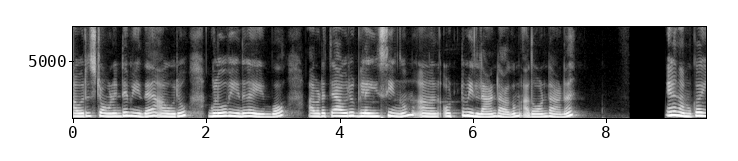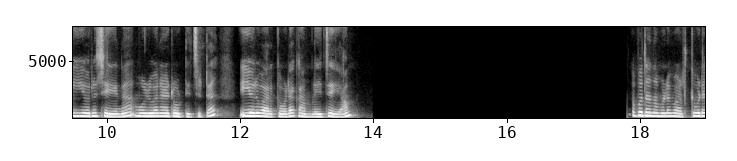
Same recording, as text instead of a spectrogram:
ആ ഒരു സ്റ്റോണിന്റെ മീതെ ആ ഒരു ഗ്ലൂ വീണ് കഴിയുമ്പോൾ അവിടുത്തെ ആ ഒരു ഗ്ലേസിങ്ങും ഒട്ടുമില്ലാണ്ടാകും അതുകൊണ്ടാണ് ഇനി നമുക്ക് ഈ ഒരു ചെയിന് മുഴുവനായിട്ട് ഒട്ടിച്ചിട്ട് ഈ ഒരു വർക്ക് ഇവിടെ കംപ്ലീറ്റ് ചെയ്യാം. അപ്പോൾ ഇതാ നമ്മുടെ വർക്ക് ഇവിടെ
